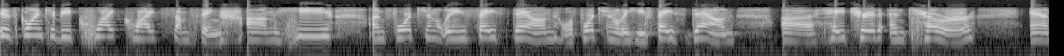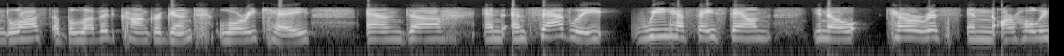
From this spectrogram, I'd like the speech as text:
is going to be quite, quite something. Um, he unfortunately faced down, or fortunately, he faced down uh, hatred and terror and lost a beloved congregant, Lori Kaye, and uh, and and sadly, we have faced down, you know, terrorists in our holy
